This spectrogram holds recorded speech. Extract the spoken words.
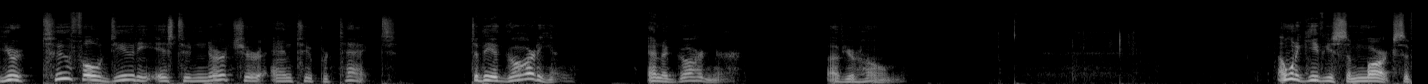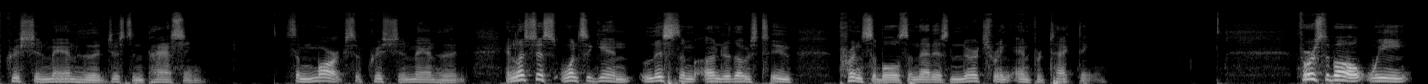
your twofold duty is to nurture and to protect, to be a guardian and a gardener of your home. I want to give you some marks of Christian manhood just in passing. Some marks of Christian manhood. And let's just once again list them under those two principles, and that is nurturing and protecting. First of all, we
